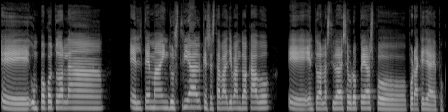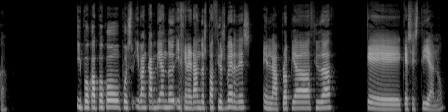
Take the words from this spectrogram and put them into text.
eh, un poco todo la, el tema industrial que se estaba llevando a cabo eh, en todas las ciudades europeas por, por, aquella época. Y poco a poco pues iban cambiando y generando espacios verdes en la propia ciudad que, que existía, ¿no?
